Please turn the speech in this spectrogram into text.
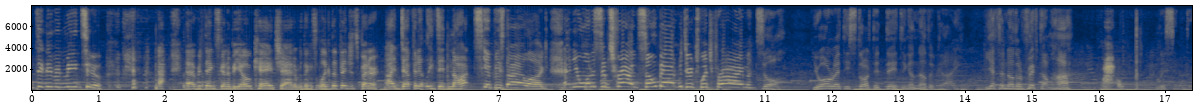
I didn't even mean to. Everything's gonna be okay, Chad. Everything's look at the fidget spinner. I definitely did not skip his dialogue. And you want to subscribe so bad with your Twitch Prime. so, you already started dating another guy. Yet another victim, huh? Wow. Listen, dude.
